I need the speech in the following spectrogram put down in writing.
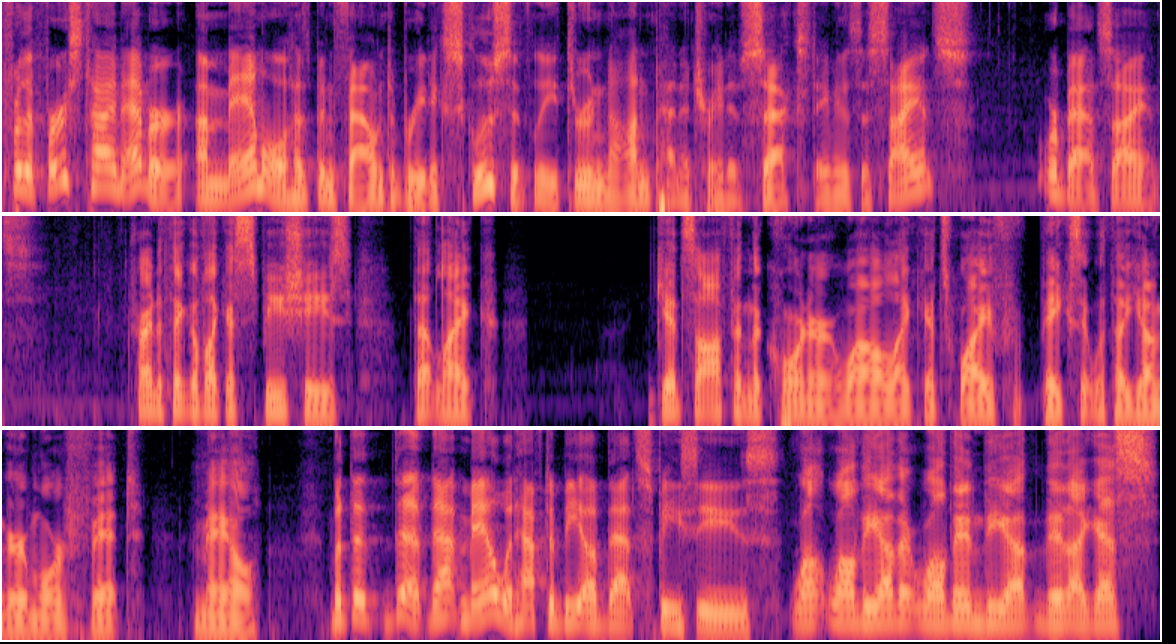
For the first time ever, a mammal has been found to breed exclusively through non penetrative sex. Damien, is this science or bad science? trying to think of like a species that like gets off in the corner while like its wife makes it with a younger, more fit male. But the, the, that male would have to be of that species. Well, well, the other, well, then the uh, then I guess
